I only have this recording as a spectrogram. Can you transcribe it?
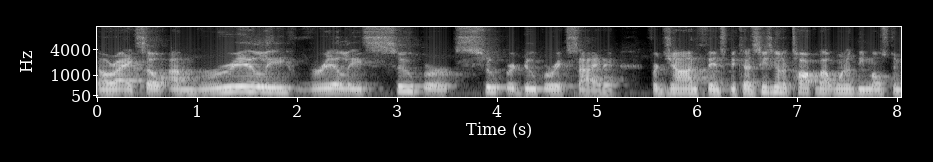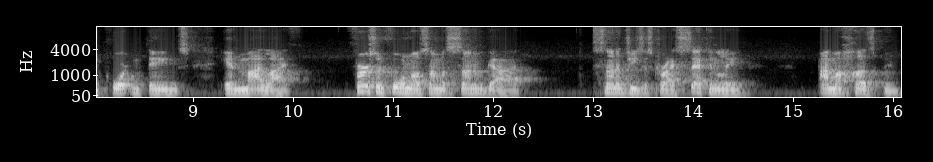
All right. So I'm really, really super, super duper excited for John Finch because he's going to talk about one of the most important things in my life. First and foremost, I'm a son of God, son of Jesus Christ. Secondly, I'm a husband.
